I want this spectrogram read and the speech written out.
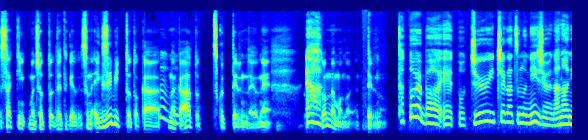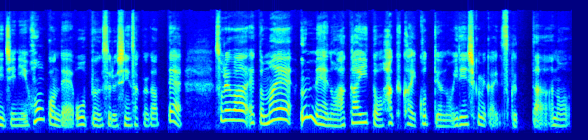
さっきもちょっと出たけど、そのエグゼビットとかうんう、んなんかアート作ってるんだよね。あどんなものやってるの？例えば、えっ、と、11月の27日に香港でオープンする新作があって、それは、えっと、前、運命の赤い糸を吐く蚕っていうのを遺伝子組み換えで作った、あの、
